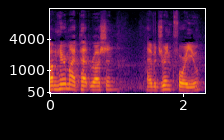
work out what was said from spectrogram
Come here, my pet Russian. I have a drink for you.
